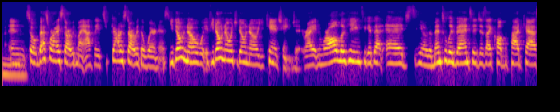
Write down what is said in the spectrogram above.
Mm. And so that's where I start with my athletes. You got to start with awareness. You don't know, if you don't know what you don't know, you can't change it. Right. And we're all looking to get that edge, you know, the mental advantage, as I called the podcast.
